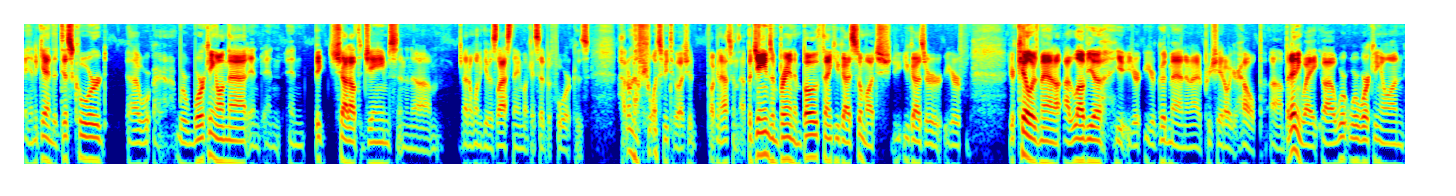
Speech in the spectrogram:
and again, the Discord. Uh, we're, we're, working on that, and, and, and big shout out to James. And um, I don't want to give his last name, like I said before, because I don't know if he wants me to. I should fucking ask him that. But James and Brandon both, thank you guys so much. You guys are you're you're killers, man. I, love you. You're you're good man, and I appreciate all your help. Uh, but anyway, uh, we're we're working on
